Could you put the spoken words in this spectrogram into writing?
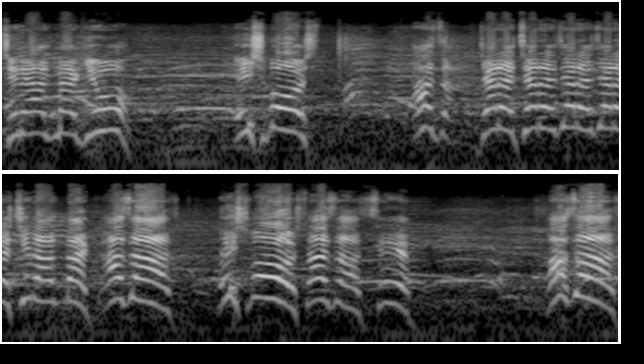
Csináld meg, jó? És most! Az, gyere, gyere, gyere, gyere, csináld meg! Azaz! És most! Azaz, szép! Azaz!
